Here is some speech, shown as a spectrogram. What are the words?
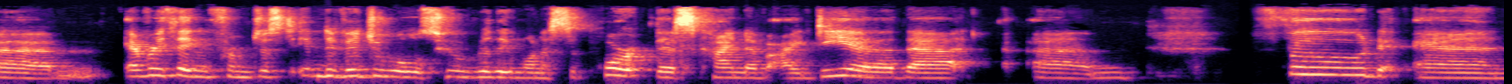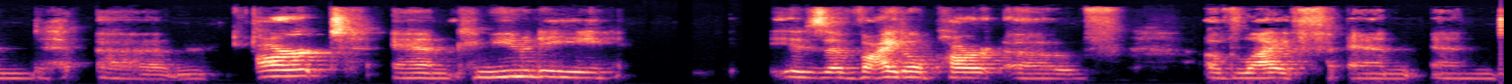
um, everything from just individuals who really want to support this kind of idea that um, food and um, art and community is a vital part of of life and and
